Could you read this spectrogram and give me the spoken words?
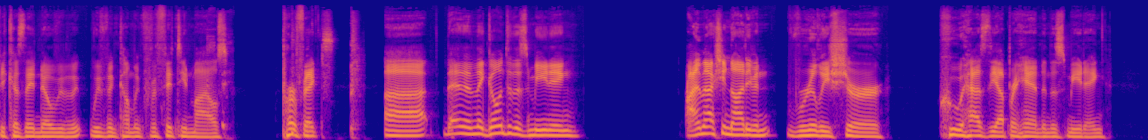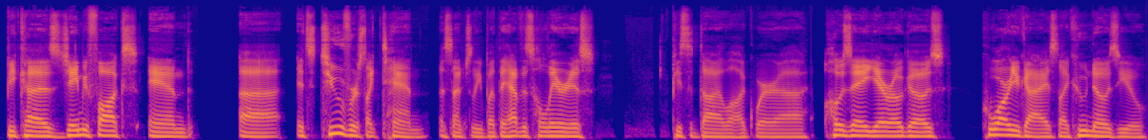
"Because they know we've been, we've been coming for 15 miles." Perfect. Uh, and then they go into this meeting. I'm actually not even really sure who has the upper hand in this meeting because Jamie Foxx and uh, it's two versus like 10 essentially, but they have this hilarious piece of dialogue where uh, Jose Yero goes, Who are you guys? Like, who knows you?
